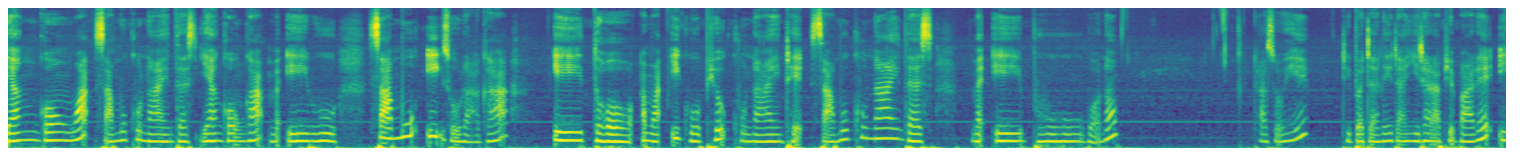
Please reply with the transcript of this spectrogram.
ရန်ကုန်ဝစာမှုခုနိုင် this ရန်ကုန်ကမအေးဘူးစာမှု e ဆိုတာကအေးတော့အမ e ကိုဖြုတ်ခုနိုင်တဲ့စာမှုခုနိုင် this မအေးဘူးပေါ့နော်ဒါဆိုရင်ဒီ pattern လေးတိုင်းရေးထားတာဖြစ်ပါတယ် e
